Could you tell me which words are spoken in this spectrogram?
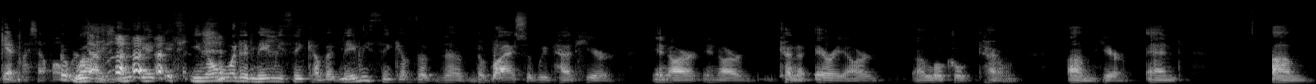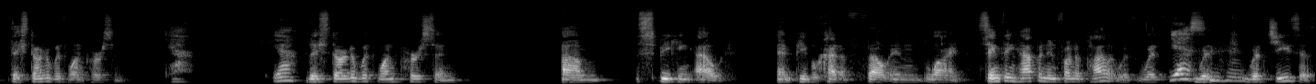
Getting myself all Well, it, it, it- you know what it made me think of? It made me think of the the the rise that we've had here in our in our kind of area, our uh, local town um, here, and um, they started with one person. yeah. They started with one person um, speaking out, and people kind of fell in line. Same thing happened in front of Pilate with with Yes. with Mhm. with Jesus.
